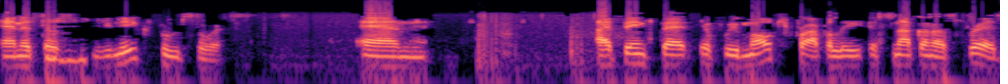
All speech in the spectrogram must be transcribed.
And it's a Mhm. unique food source. And I think that if we mulch properly, it's not going to spread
